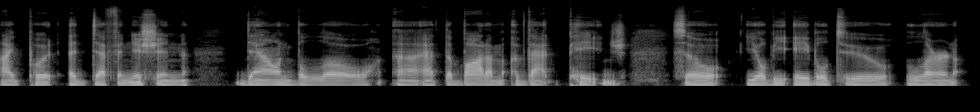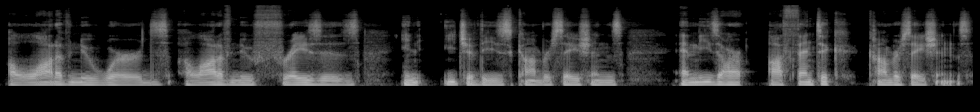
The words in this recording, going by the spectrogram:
I put a definition down below uh, at the bottom of that page. So you'll be able to learn a lot of new words, a lot of new phrases in each of these conversations. And these are authentic conversations.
